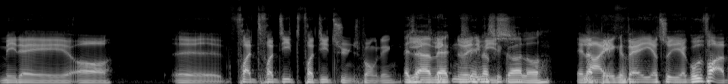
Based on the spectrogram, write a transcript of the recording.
middag og øh, fra, fra, dit, fra dit synspunkt, ikke? Altså, ikke, hvad ikke kvinder skal gøre eller hvad? Eller Nej, begge. Hvad, jeg, tror, jeg går ud fra, at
